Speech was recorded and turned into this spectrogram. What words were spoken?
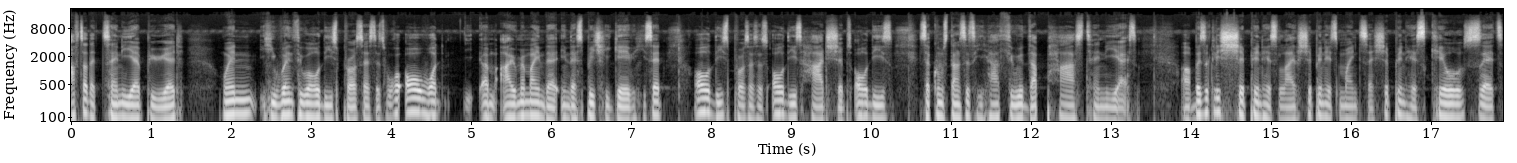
after the 10 year period, when he went through all these processes, all what um, I remember in the in the speech he gave, he said all these processes, all these hardships, all these circumstances he had through the past 10 years, uh, basically shaping his life, shaping his mindset, shaping his skill set,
